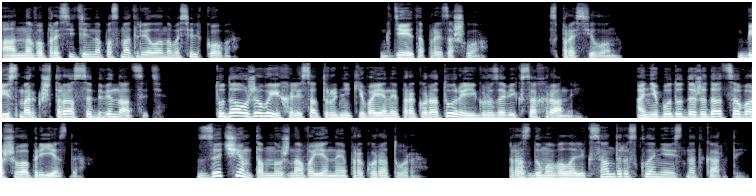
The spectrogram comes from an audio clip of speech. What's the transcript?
Анна вопросительно посмотрела на Василькова. «Где это произошло?» — спросил он. «Бисмаркштрассе, 12. Туда уже выехали сотрудники военной прокуратуры и грузовик с охраной. Они будут дожидаться вашего приезда». «Зачем там нужна военная прокуратура?» Раздумывал Александр, склоняясь над картой.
